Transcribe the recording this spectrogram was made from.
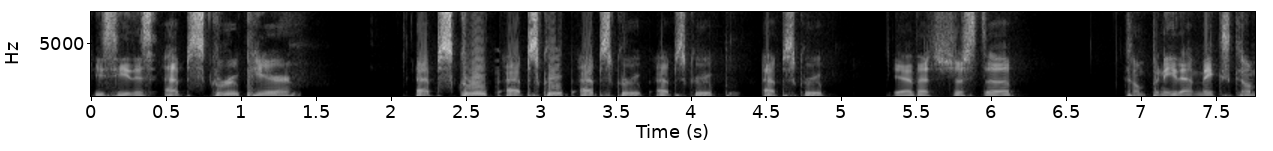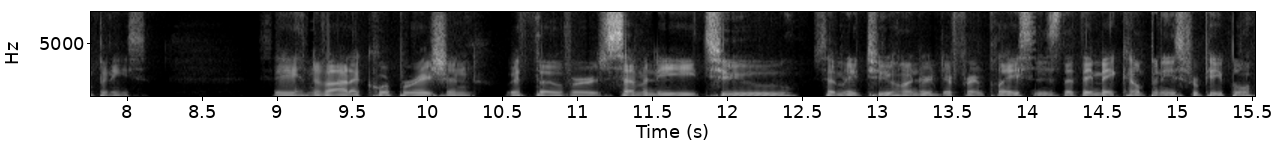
you see this EPS group here? EPS group, EPS group, EPS group, EPS group, EPS group. Yeah, that's just a company that makes companies. See, Nevada Corporation with over 72, 7,200 different places that they make companies for people.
